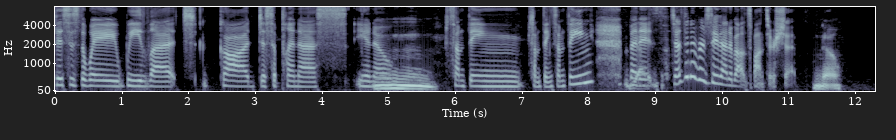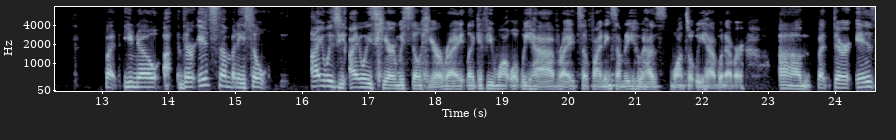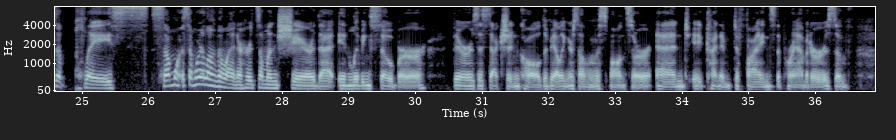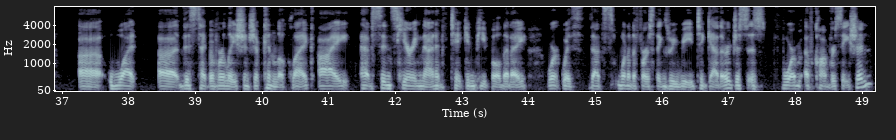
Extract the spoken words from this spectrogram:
this is the way we let God discipline us, you know, Mm, something, something, something. But Yes. it doesn't ever say that about sponsorship. no. But you know, uh, there is somebody. So I always, I always hear, and we still hear, right? Like if you want what we have, right? So finding somebody who has wants what we have, whatever. Um, but there is a place somewhere somewhere along the line. I heard someone share that in Living Sober, there's a section called "Availing Yourself of a Sponsor," and it kind of defines the parameters of uh, what uh, this type of relationship can look like. I have since hearing that have taken people that I work with. That's one of the first things we read together, just as form of conversation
